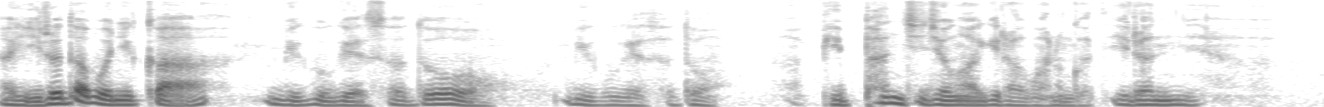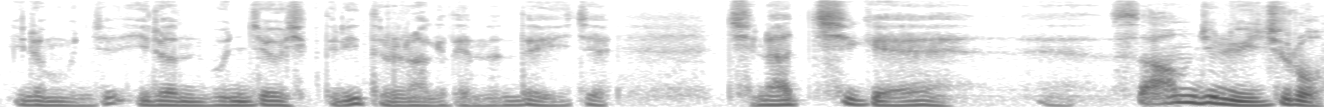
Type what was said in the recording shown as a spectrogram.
아, 이러다 보니까 미국에서도 미국에서도 비판 지정학이라고 하는 것 이런 이런 문제 이런 문제 의식들이 드러나게 됐는데 이제 지나치게 싸움질 위주로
